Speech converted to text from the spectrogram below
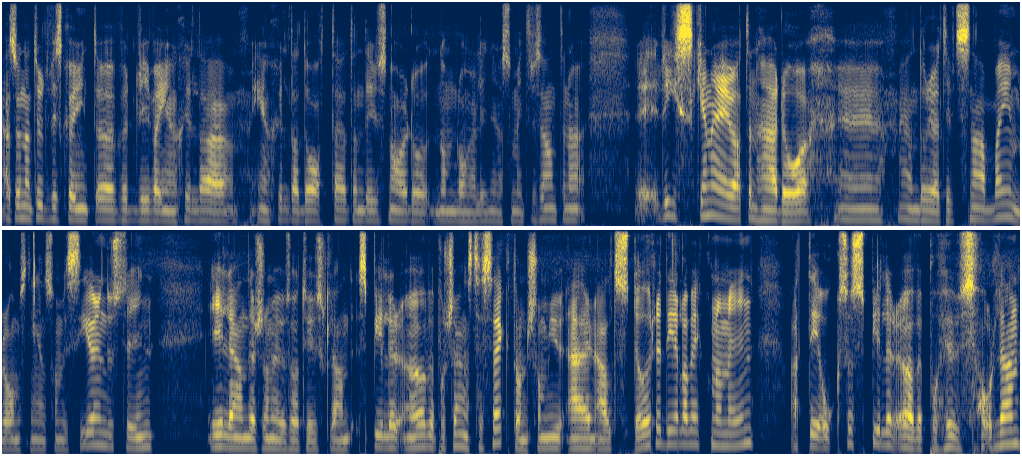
Alltså naturligtvis ska jag inte överdriva enskilda, enskilda data. Utan det är ju snarare då de långa linjerna som är intressanterna. Eh, riskerna är ju att den här då eh, ändå relativt snabba inbromsningen som vi ser i industrin i länder som USA och Tyskland spiller över på tjänstesektorn som ju är en allt större del av ekonomin. Att det också spiller över på hushållen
